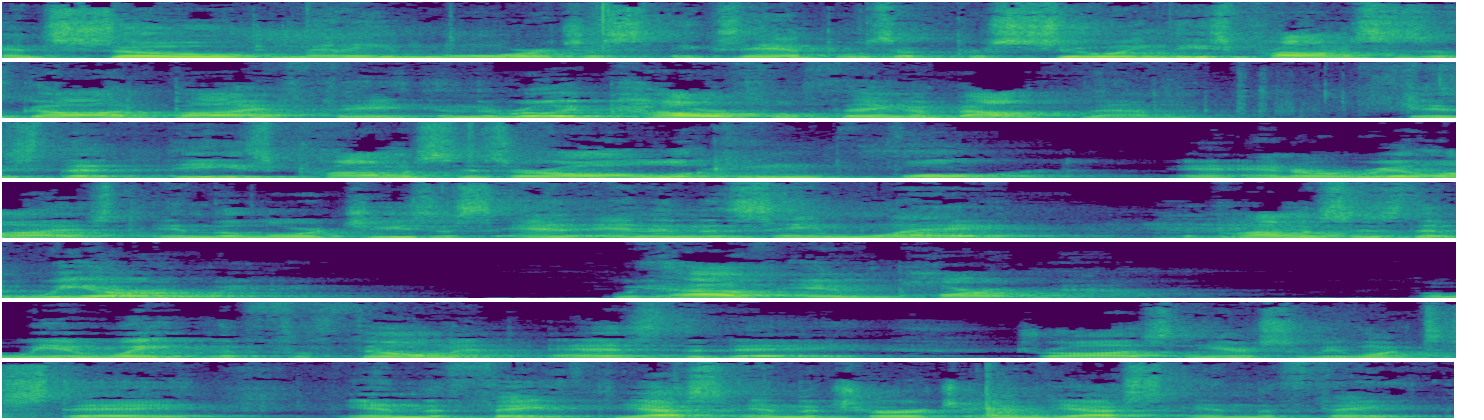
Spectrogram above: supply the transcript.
and so many more, just examples of pursuing these promises of God by faith. And the really powerful thing about them is that these promises are all looking forward and, and are realized in the Lord Jesus. And, and in the same way, the promises that we are awaiting, we have in part now but we await the fulfillment as the day draws near. So we want to stay in the faith. Yes, in the church, and yes, in the faith.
